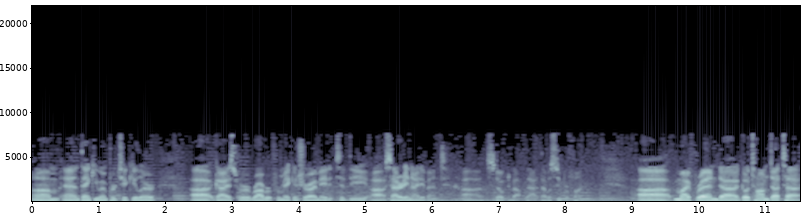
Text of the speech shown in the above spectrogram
Um, and thank you in particular, uh, guys, for Robert for making sure I made it to the uh, Saturday night event. Uh, stoked about that. That was super fun. Uh, my friend uh, Gautam Dutta,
